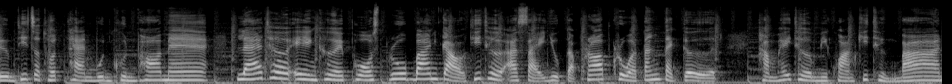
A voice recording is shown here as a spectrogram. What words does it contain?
ลืมที่จะทดแทนบุญคุณพ่อแม่ และเธอเองเคยโพสต์รูปบ้านเก่าที่เธออาศัยอยู่กับครอบครัวตั้งแต่เกิดทำให้เธอมีความคิดถึงบ้าน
